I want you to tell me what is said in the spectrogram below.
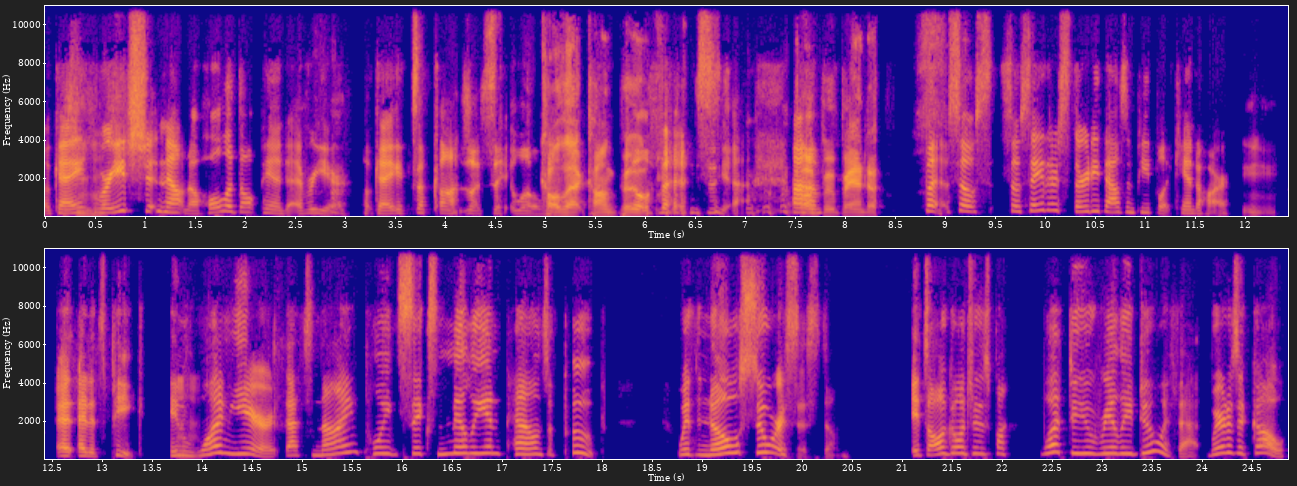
Okay, we're each shitting out in a whole adult panda every year. Okay, except cons, I'd say a little. Call that Kong No Poo. offense, yeah. Kong Um, Poo Panda. but so so say there's thirty thousand people at Kandahar Mm. at, at its peak. In Mhm. one year, that's nine point six million pounds of poop with no sewer system. It's all going to this pond. What do you really do with that? Where does it go?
